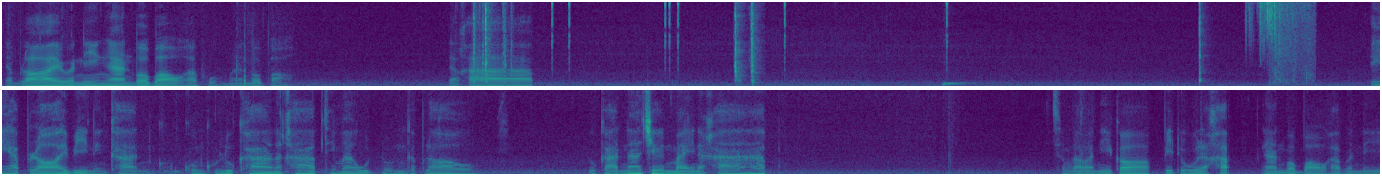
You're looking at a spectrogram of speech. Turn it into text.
เรียบร้อยวันนี้งานเบาๆครับผมงานเบาๆ แล้วครับ เรียบร้อยบีหนึ่งคัน ขอบคุณคุณลูกค้านะครับ ที่มาอุดหนุนกับเราโอกาสหน้าเชิญใหม่นะครับสำหรับวันนี้ก็ปิดอู่แล้วครับ งานเบาๆครับวันนี้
